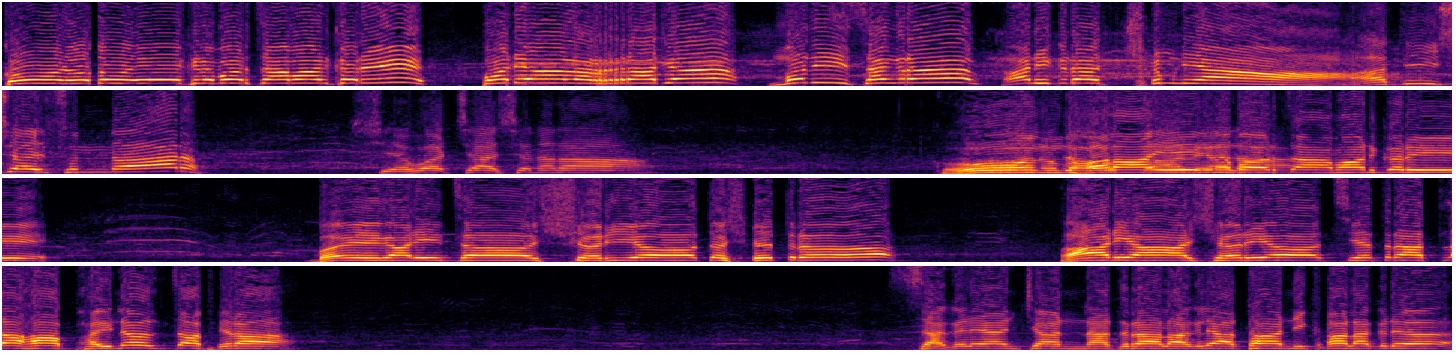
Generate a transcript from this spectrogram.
कोण होतो? एक नंबरचा मानकरी पड्याल राजा मधी संग्राम आणि इकडे चिमण्या. अतिशय सुंदर. शेवटच्या क्षणाला. कोण झाला? एक. नंबरचा मानकरी बैलगाडीचा शर्यत क्षेत्र आणि हा शर्यत क्षेत्रातला हा फायनलचा फेरा. सगळ्यांच्या नजरा लागल्या आता निखा लागलं.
